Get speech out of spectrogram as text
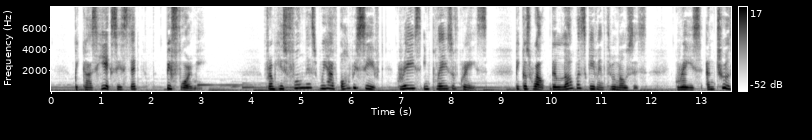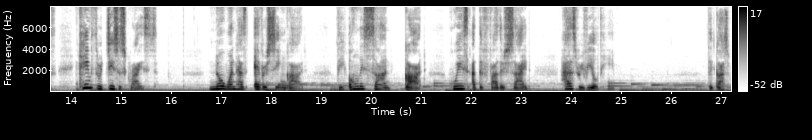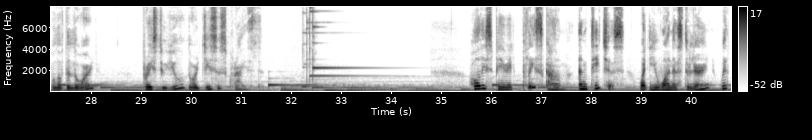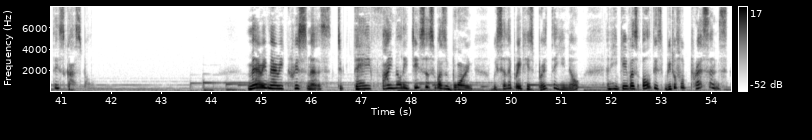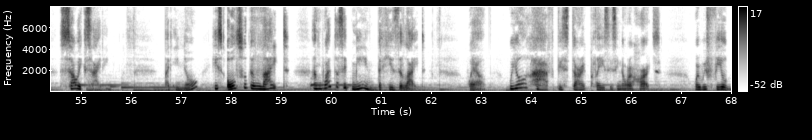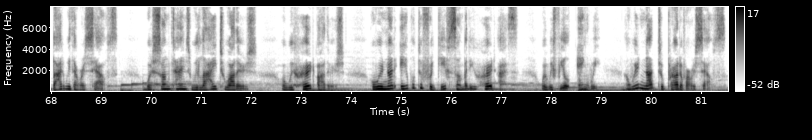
because he existed before me. From his fullness we have all received grace in place of grace, because while the law was given through Moses, grace and truth came through Jesus Christ. No one has ever seen God, the only Son, God, who is at the Father's side has revealed him. The Gospel of the Lord. Praise to you, Lord Jesus Christ. Holy Spirit, please come and teach us what you want us to learn with this Gospel. Merry, Merry Christmas! Today, finally, Jesus was born. We celebrate his birthday, you know and He gave us all these beautiful presents. So exciting. But you know, He's also the light. And what does it mean that He's the light? Well, we all have these dark places in our hearts where we feel bad with ourselves, where sometimes we lie to others, or we hurt others, or we're not able to forgive somebody who hurt us, where we feel angry, and we're not too proud of ourselves.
